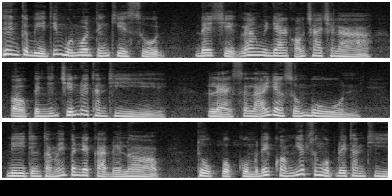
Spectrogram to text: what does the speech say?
ขึ้นกระบี่ที่หมุนวนถึงขีดสุด ได้ฉีกร่างวิญญาณของชายชราออกเป็นชิ้นๆด้วยทันที แหลกสลายอย่างสมบูรณ์ นี่จึงทำให้บรรยากาศโดยรอบ ถูกปกคลุมไปด้วยความเงียบสงบโดยทันที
